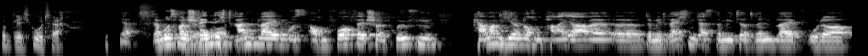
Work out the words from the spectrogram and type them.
wirklich gut, ja. Ja, da muss man ständig dranbleiben, muss auch im Vorfeld schon prüfen, kann man hier noch ein paar Jahre äh, damit rechnen, dass der Mieter drin bleibt oder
